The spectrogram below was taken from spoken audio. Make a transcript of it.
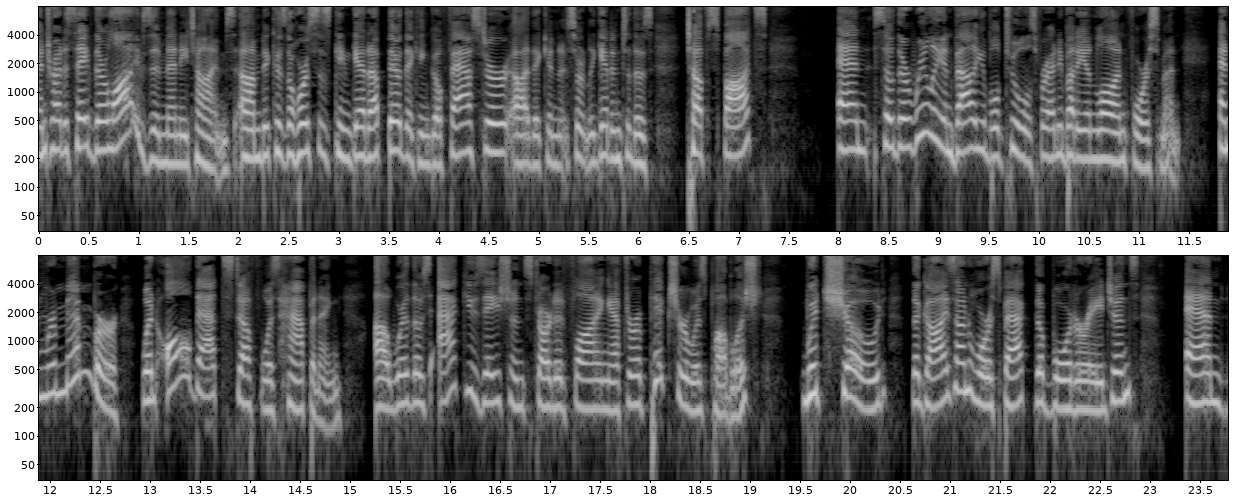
and try to save their lives in many times um, because the horses can get up there, they can go faster, uh, they can certainly get into those tough spots. And so they're really invaluable tools for anybody in law enforcement. And remember when all that stuff was happening, uh, where those accusations started flying after a picture was published, which showed the guys on horseback, the border agents, and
